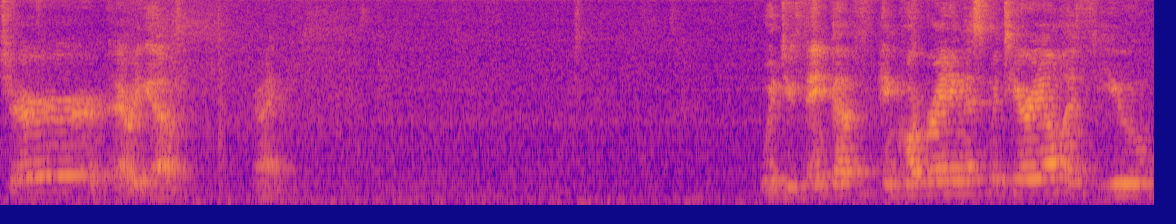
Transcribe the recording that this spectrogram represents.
Chur. There we go. Right. Would you think of incorporating this material if you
